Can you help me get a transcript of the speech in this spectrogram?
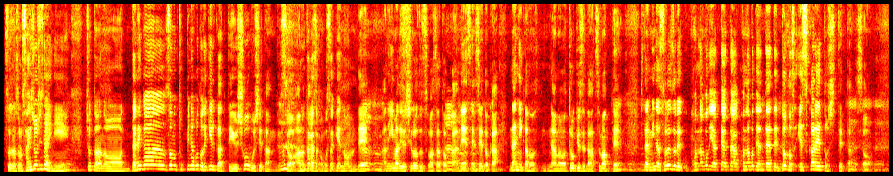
そうだその最上時代に、うん。ちょっとあの誰がその突飛なことできるかっていう勝負してたんですよ。あの高橋さんがお酒飲んで、うんうん。あの今でいう素人翼とかね、うんうんうん先生とか何人かのあの同級生と集まって、うんうんうんそしたらみんなそれぞれこんなことやってやったこんなことやってやって、どんどんエスカレートしてったんですよ。うんうん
